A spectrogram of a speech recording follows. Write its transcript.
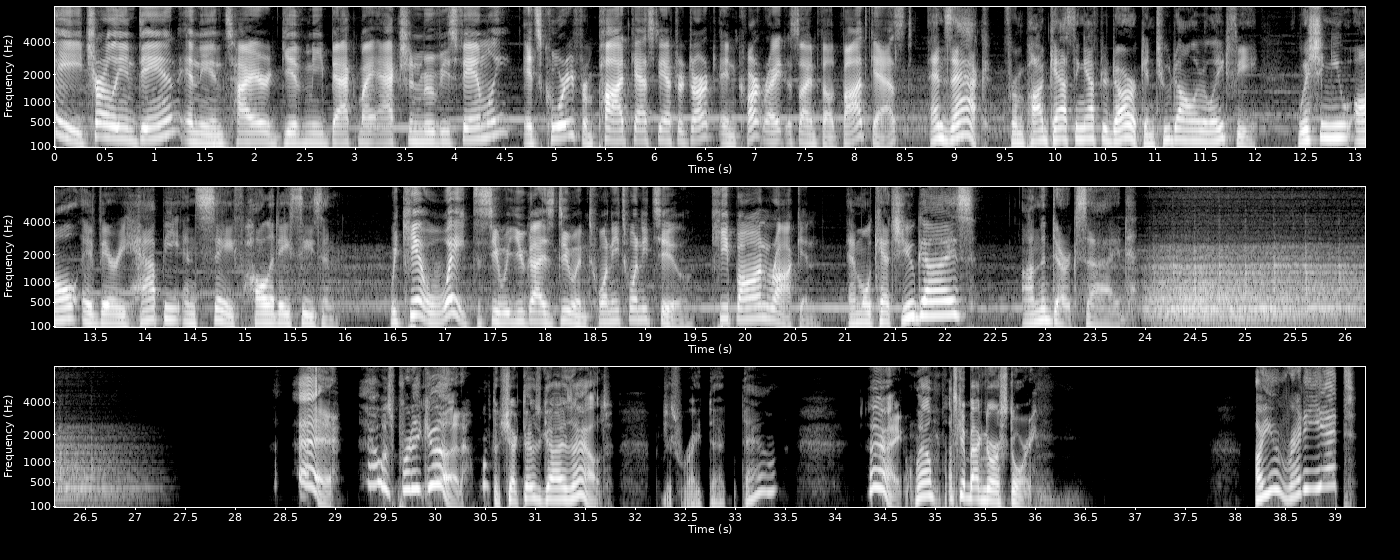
Hey, Charlie and Dan, and the entire Give Me Back My Action Movies family. It's Corey from Podcasting After Dark and Cartwright, a Seinfeld podcast. And Zach from Podcasting After Dark and $2 Late Fee, wishing you all a very happy and safe holiday season. We can't wait to see what you guys do in 2022. Keep on rocking. And we'll catch you guys on the dark side. Hey, that was pretty good. I'll have to check those guys out. Just write that down. All right, well, let's get back to our story. Are you ready yet?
